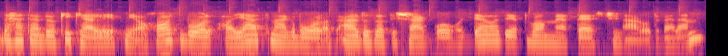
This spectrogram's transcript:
de hát ebből ki kell lépni a harcból, a játszmákból, az áldozatiságból, hogy de azért van, mert te ezt csinálod velem,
